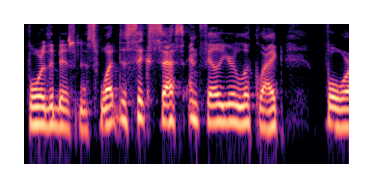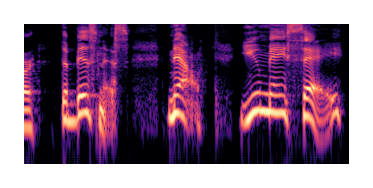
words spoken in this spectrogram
for the business? What does success and failure look like for the business? Now, you may say,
